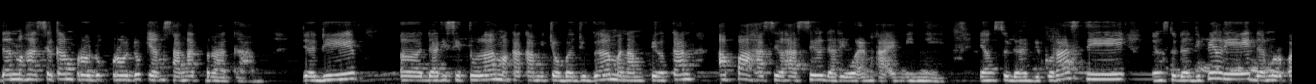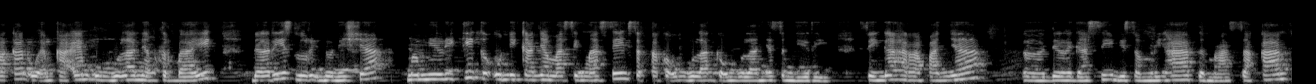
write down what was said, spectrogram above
dan menghasilkan produk-produk yang sangat beragam. Jadi uh, dari situlah maka kami coba juga menampilkan apa hasil-hasil dari UMKM ini yang sudah dikurasi, yang sudah dipilih dan merupakan UMKM unggulan yang terbaik dari seluruh Indonesia memiliki keunikannya masing-masing serta keunggulan-keunggulannya sendiri. Sehingga harapannya uh, delegasi bisa melihat dan merasakan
